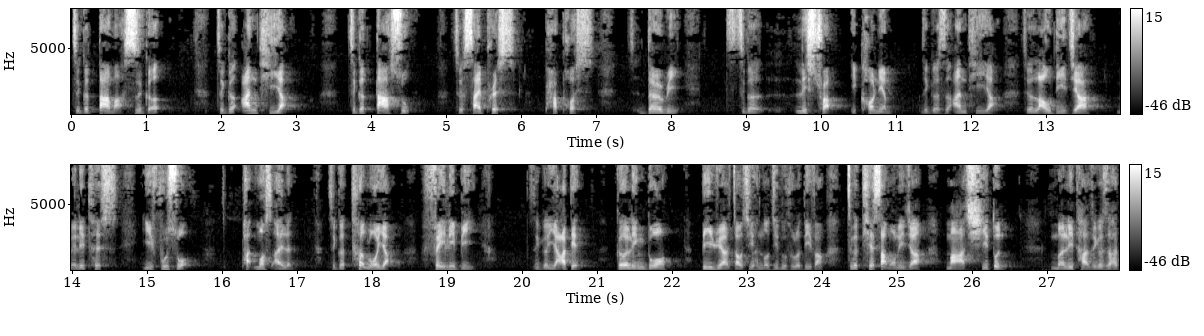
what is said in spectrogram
这个大马士革，这个安提亚，这个大树，这个 Cyprus、p a p o s Derby，。这个 Lystra、Iconium，这个是安提亚；这个老底加 Miletus、以弗所 Patmos Island，这个特罗亚、腓利比、这个雅典、哥林多、比利亚，早期很多基督徒的地方；这个铁萨罗尼加、马其顿、Melita，这个是他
